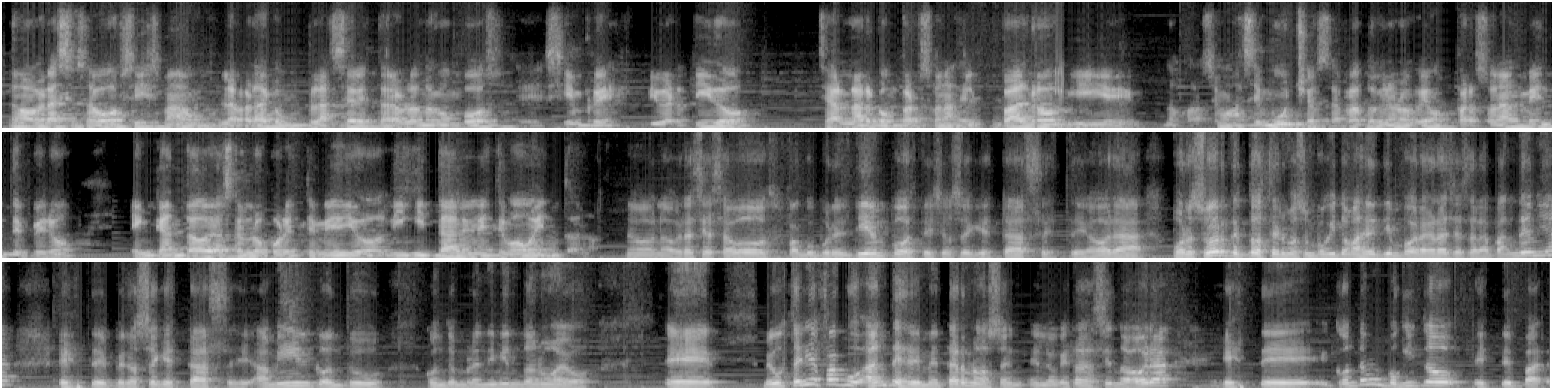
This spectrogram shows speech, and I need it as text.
No, gracias a vos, Isma. La verdad que un placer estar hablando con vos. Eh, siempre es divertido charlar con personas del palo y eh, nos conocemos hace mucho, hace rato que no nos vemos personalmente, pero encantado de hacerlo por este medio digital en este momento. No, no, gracias a vos, Facu, por el tiempo. Este, yo sé que estás este, ahora, por suerte, todos tenemos un poquito más de tiempo ahora gracias a la pandemia, este, pero sé que estás eh, a mil con tu, emprendimiento nuevo. Eh, me gustaría, Facu, antes de meternos en, lo que estás haciendo ahora, este, contame un poquito,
